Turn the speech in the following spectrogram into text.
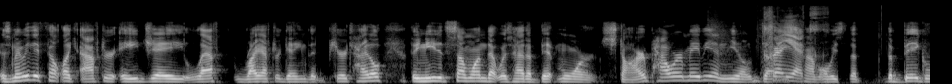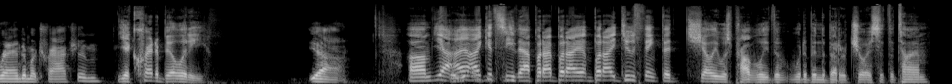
is maybe they felt like after AJ left, right after getting the pure title, they needed someone that was had a bit more star power, maybe. And you know, Doug yeah, kind of always the the big random attraction. Yeah, credibility. Yeah. Um, yeah, I, I, could see that, but I but I but I do think that Shelley was probably the would have been the better choice at the time.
